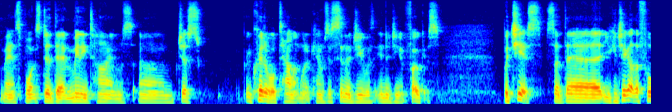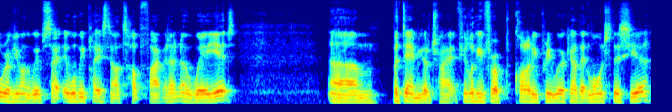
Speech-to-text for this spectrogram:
Man Sports did that many times. Um, just incredible talent when it comes to synergy with energy and focus. But yes, so there you can check out the full review on the website. It will be placed in our top five. I don't know where yet. Um, but damn, you got to try it. If you're looking for a quality pre workout that launched this year,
